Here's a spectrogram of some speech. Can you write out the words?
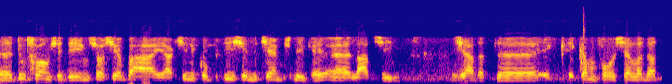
Uh, doet gewoon zijn ding, zoals je ook bij Ajax in de competitie in de Champions League uh, laat zien. Dus ja, dat, uh, ik, ik kan me voorstellen dat,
